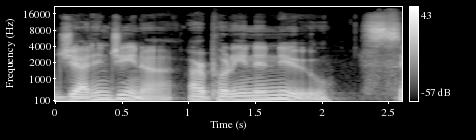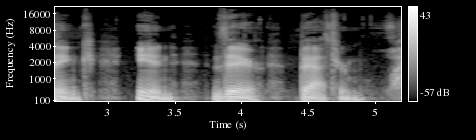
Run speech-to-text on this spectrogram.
Jet and gina are putting a new sink in their bathroom. Wow.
